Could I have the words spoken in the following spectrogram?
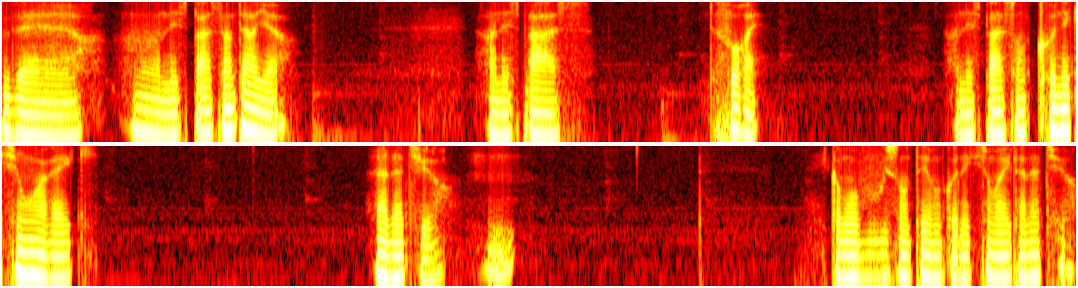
vers un espace intérieur, un espace de forêt, un espace en connexion avec la nature. Et comment vous vous sentez en connexion avec la nature?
